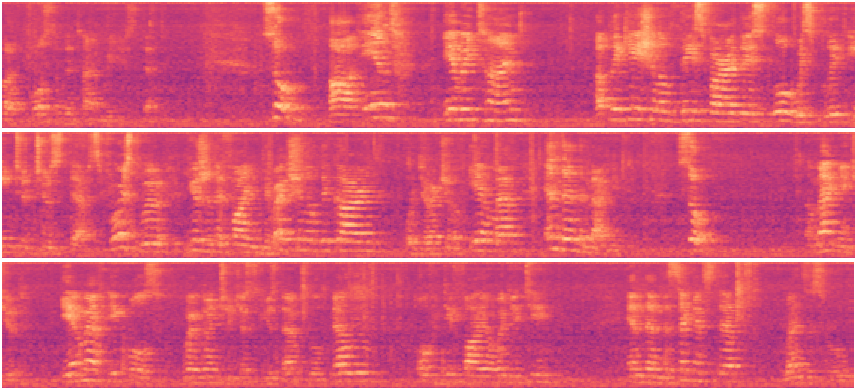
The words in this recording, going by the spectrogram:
but most of the time we use that. So, uh, and every time application of this Faraday's law, we split into two steps. First, we usually find direction of the current, or direction of EMF, and then the magnitude. So, a magnitude, EMF equals, we're going to just use the absolute value of d phi over dt. And then the second step, Lenz's rule.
